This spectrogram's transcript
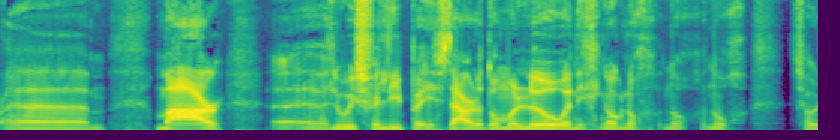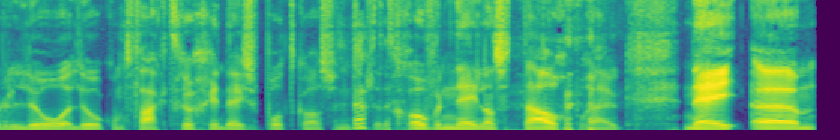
Ehm, maar eh Luis Felipe is daar de domme lul. En die ging ook nog, nog, nog zo de lul. Lul komt vaak terug in deze podcast. En het, het grove Nederlandse taalgebruik. nee, ehm,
